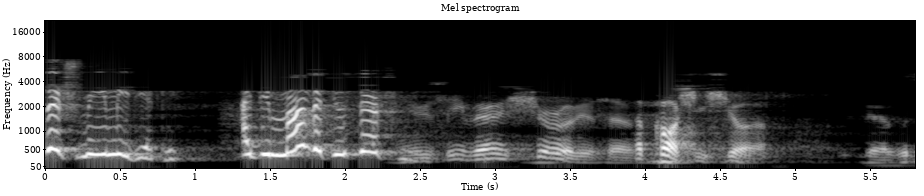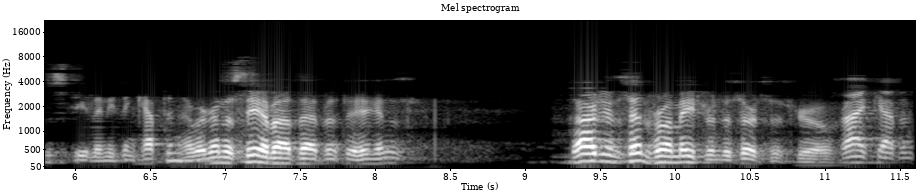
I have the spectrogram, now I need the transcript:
Search me immediately. I demand that you search me. You seem very sure of yourself. Of course she's sure. Girl wouldn't steal anything, Captain. Now, we're going to see about that, Mr. Higgins. Sergeant, send for a matron to search this girl. Right, Captain.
